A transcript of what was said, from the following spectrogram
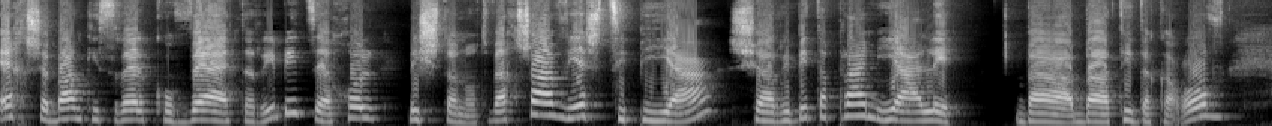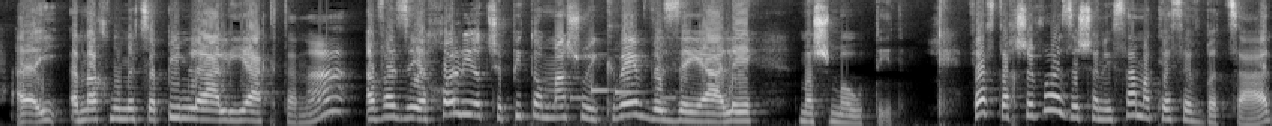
איך שבנק ישראל קובע את הריבית זה יכול להשתנות. ועכשיו יש ציפייה שהריבית הפריים יעלה בעתיד הקרוב. אנחנו מצפים לעלייה קטנה אבל זה יכול להיות שפתאום משהו יקרה וזה יעלה משמעותית. ואז תחשבו על זה שאני שמה כסף בצד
